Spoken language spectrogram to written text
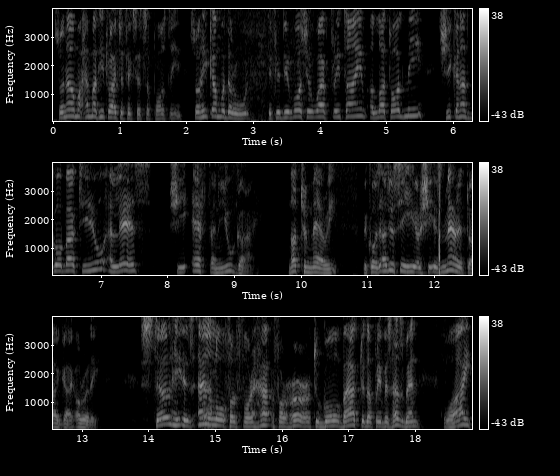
So now Muhammad he tried to fix it supposedly. So he come with the rule: if you divorce your wife three times, Allah told me she cannot go back to you unless she f and you guy, not to marry, because as you see here, she is married to a guy already. Still, he is unlawful for her for her to go back to the previous husband. Why?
